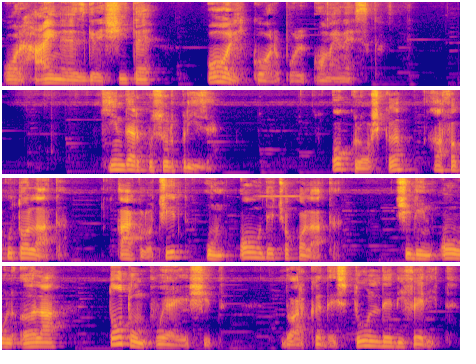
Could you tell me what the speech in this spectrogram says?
Ori hainele greșite, ori corpul omenesc. Kinder cu surprize. O cloșcă a făcut o lată a clocit un ou de ciocolată. Și din oul ăla tot un pui a ieșit, doar că destul de diferit.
